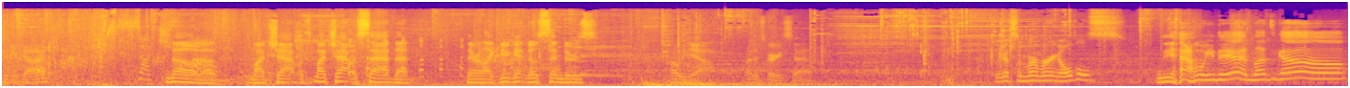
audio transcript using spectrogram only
Did he die? Such No, love. no, my chat was my chat was sad that they were like, you get no cinders. Oh yeah, that is very sad. We got some murmuring obols. Yeah, we did. Let's go. All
